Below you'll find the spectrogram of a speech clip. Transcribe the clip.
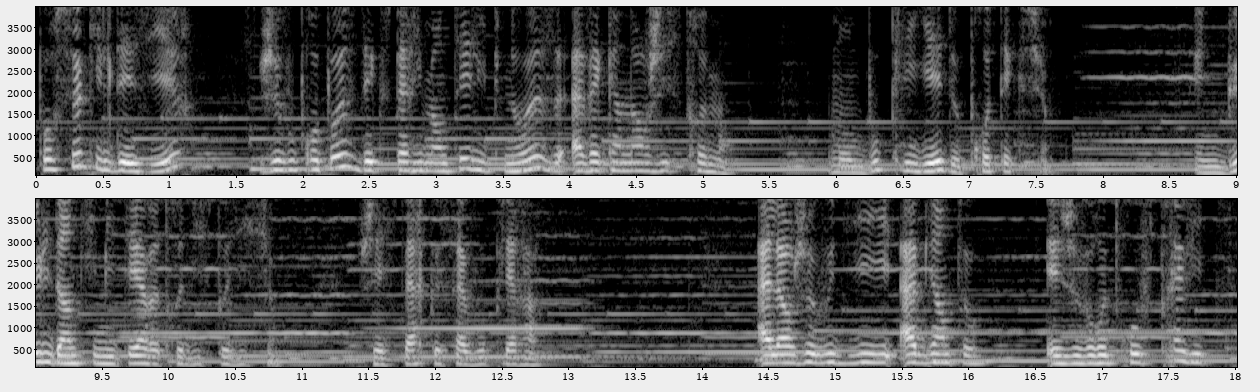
Pour ceux qui le désirent, je vous propose d'expérimenter l'hypnose avec un enregistrement, mon bouclier de protection. Une bulle d'intimité à votre disposition. J'espère que ça vous plaira. Alors je vous dis à bientôt et je vous retrouve très vite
